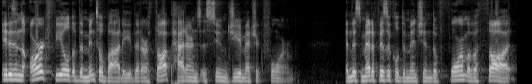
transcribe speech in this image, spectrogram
It is in the auric field of the mental body that our thought patterns assume geometric form. In this metaphysical dimension, the form of a thought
